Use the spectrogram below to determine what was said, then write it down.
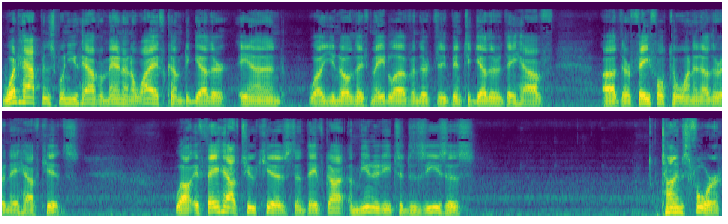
What happens when you have a man and a wife come together and, well, you know, they've made love and they've been together, they have, uh, they're faithful to one another and they have kids. Well, if they have two kids, then they've got immunity to diseases times four.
